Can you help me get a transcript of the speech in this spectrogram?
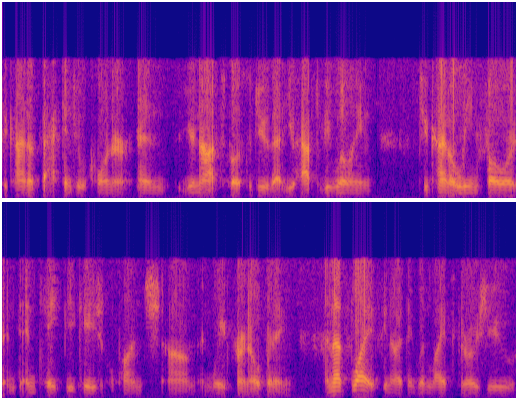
to kind of back into a corner. And you're not supposed to do that. You have to be willing to kind of lean forward and, and take the occasional punch um and wait for an opening. And that's life. You know i think when life throws you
